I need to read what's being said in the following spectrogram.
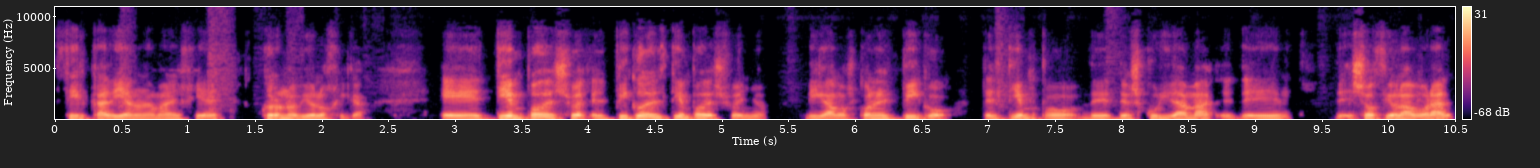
circadiana, una mala higiene cronobiológica. Eh, tiempo de el pico del tiempo de sueño, digamos, con el pico del tiempo de, oscuridad sociolaboral,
